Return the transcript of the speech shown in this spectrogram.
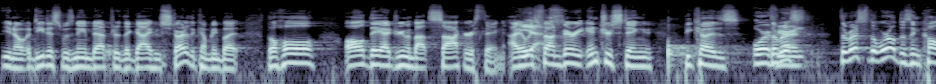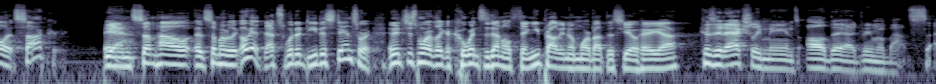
you know, Adidas was named after the guy who started the company, but the whole all day I dream about soccer thing. I always Yes. found very interesting because Or the rest in- the rest of the world doesn't call it soccer. Yeah. And somehow, uh, somehow we're like, oh yeah, that's what Adidas stands for, and it's just more of like a coincidental thing. You probably know more about this, Yohei, yeah? Because it actually means all day I dream about sex.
